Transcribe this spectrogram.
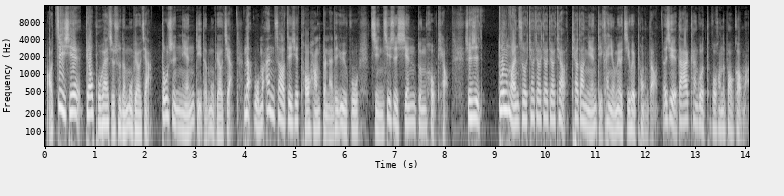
啊，这些标普百指数的目标价都是年底的目标价。那我们按照这些投行本来的预估，景气是先蹲后跳，所以是蹲完之后跳跳跳跳跳跳到年底，看有没有机会碰到。而且大家看过投行的报告嘛，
